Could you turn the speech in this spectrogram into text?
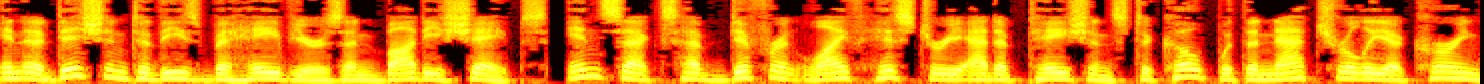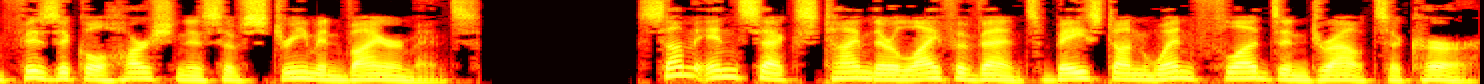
In addition to these behaviors and body shapes, insects have different life history adaptations to cope with the naturally occurring physical harshness of stream environments. Some insects time their life events based on when floods and droughts occur.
